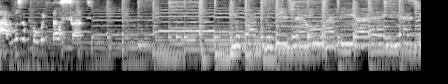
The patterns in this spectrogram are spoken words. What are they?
A música ficou muito dançante. Do vídeo é o Rafinha RSQ.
